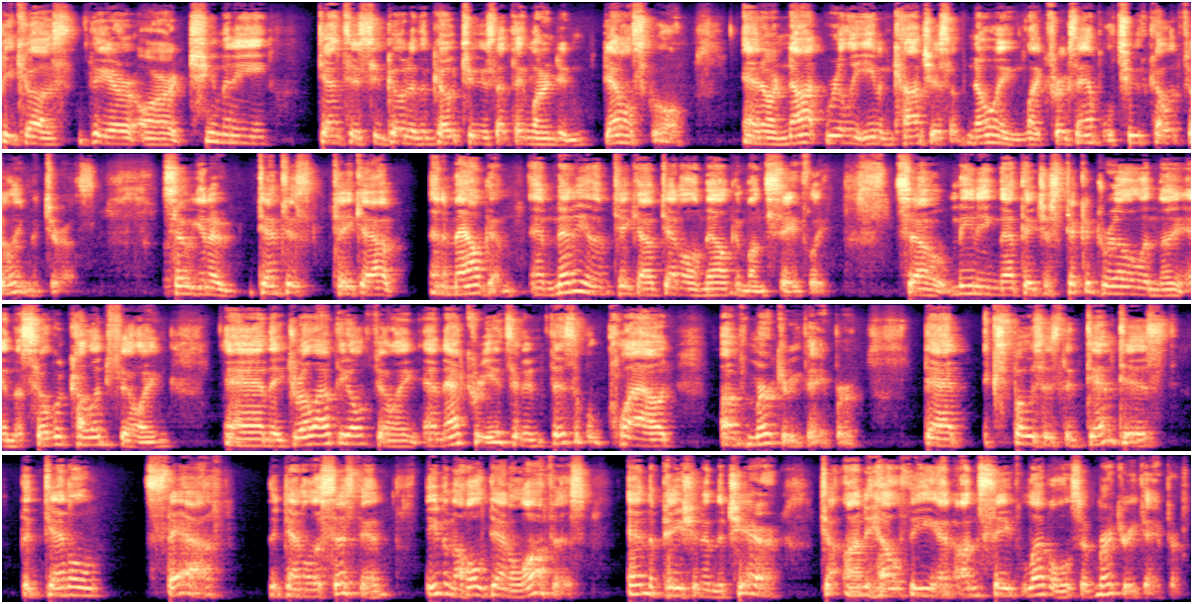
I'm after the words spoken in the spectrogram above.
because there are too many dentists who go to the go-tos that they learned in dental school and are not really even conscious of knowing, like, for example, tooth colored filling materials. So, you know, dentists take out an amalgam, and many of them take out dental amalgam unsafely. So, meaning that they just stick a drill in the in the silver colored filling, and they drill out the old filling, and that creates an invisible cloud of mercury vapor that exposes the dentist, the dental staff, the dental assistant, even the whole dental office and the patient in the chair to unhealthy and unsafe levels of mercury vapor.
